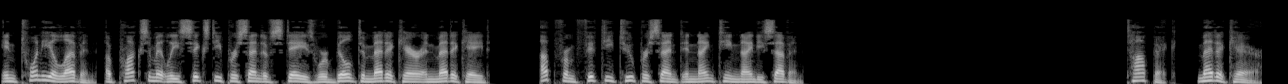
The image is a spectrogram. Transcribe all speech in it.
In 2011, approximately 60% of stays were billed to Medicare and Medicaid—up from 52% in 1997. Medicare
